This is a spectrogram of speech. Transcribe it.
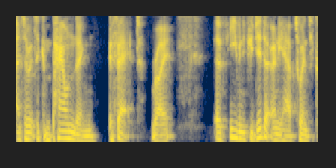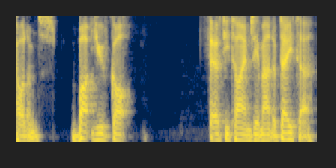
And so it's a compounding effect right? Of even if you did only have 20 columns but you've got 30 times the amount of data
